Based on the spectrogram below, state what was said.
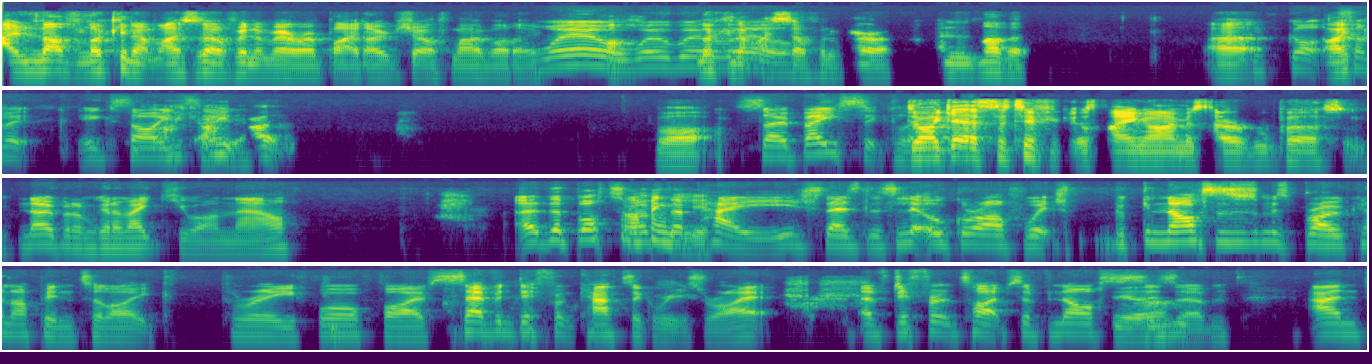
I love looking at myself in a mirror, but I don't show off my body. Will, Oh, Will, Will, looking at myself in a mirror, I love it. Uh, You've got I- something exciting. I, I, what? So basically, Do I get a certificate saying I'm a terrible person? No, but I'm going to make you one now. At the bottom Oh, of the you. page, there's this little graph which narcissism is broken up into like three, four, five, seven different categories, right? Of different types of narcissism. And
